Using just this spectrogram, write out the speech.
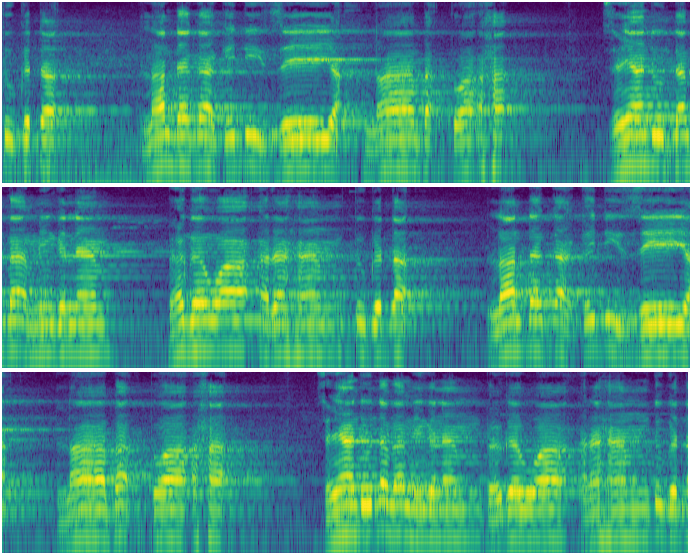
တုကတ လာတကဂိတိဇေယလာဘတွာဟဇေယတုတပ္ပမင်္ဂလံဘဂဝါအရဟံတုကတလာတကဂိတိဇေယလာဘတွာဟဇေယတုတပ္ပမင်္ဂလံဘဂဝါအရဟံတုကတ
